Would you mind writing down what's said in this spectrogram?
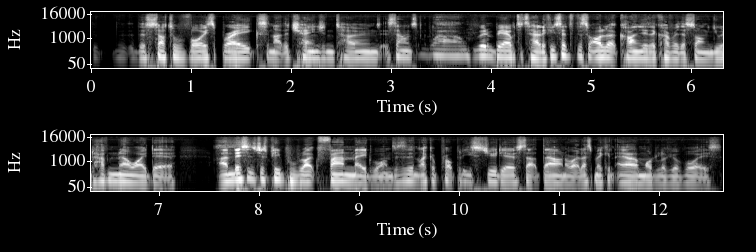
the, the subtle voice breaks and like the change in tones. It sounds wow. you wouldn't be able to tell if you said to this one, "Oh look, Kanye did the cover of the song," you would have no idea. And this is just people like fan made ones. This isn't like a properly studio sat down. All right, let's make an AI model of your voice.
